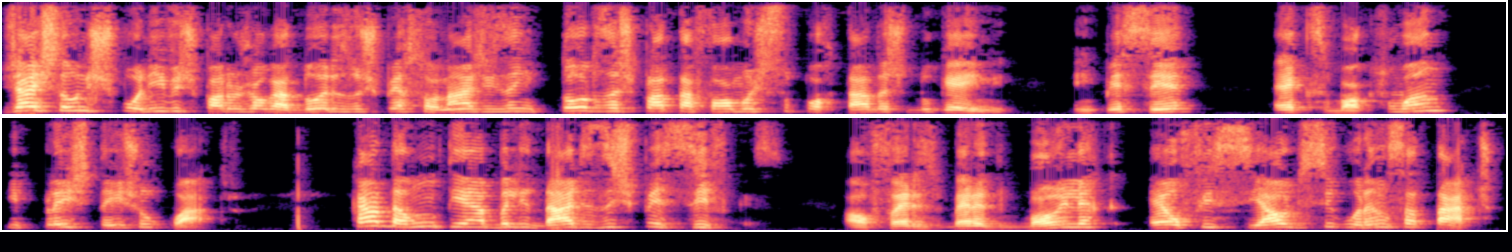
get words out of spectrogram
Já estão disponíveis para os jogadores os personagens em todas as plataformas suportadas do game, em PC, Xbox One e PlayStation 4. Cada um tem habilidades específicas. Alferes Brad Boiler é oficial de segurança tático.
